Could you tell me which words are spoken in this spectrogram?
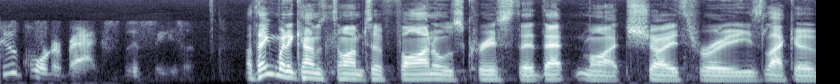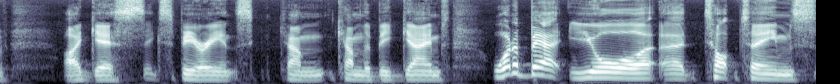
two quarterbacks this season. I think when it comes time to finals, Chris, that that might show through his lack of, I guess, experience come come the big games. What about your uh, top teams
